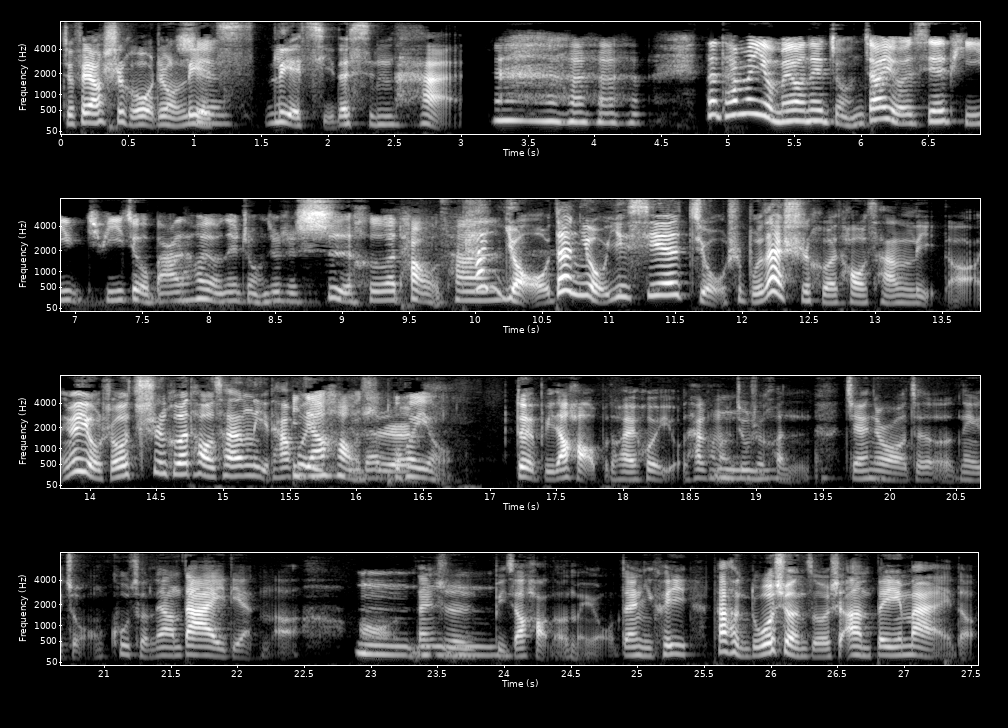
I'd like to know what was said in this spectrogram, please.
就非常适合我这种猎奇猎奇的心态。那他们有没有那种？你知道有一些啤啤酒吧，它会有那种就是试喝套餐。它有，但有一些酒是不在试喝套餐里的，因为有时候试喝套餐里它会比较好的不会有。对，比较好不太会有，它可能就是嗯很 general 的那种库存量大一点的，哦嗯嗯但是嗯比较好的没有。但你可以，它很多选择是按杯卖的，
